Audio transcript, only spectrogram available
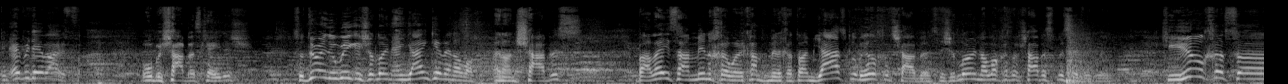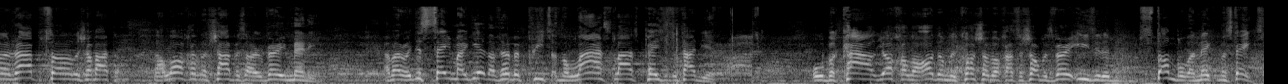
in everyday life? Or Shabbos Kaddish. So during the week you should learn and Yankiv and Allah. And on Shabbos, Mincha, when it comes to Mincha time, Yaskul Hilchas Shabbos. They should learn halachas of Shabbos specifically. Ki Hilchas uh, Rapsa the Shabbat. The halachas of Shabbos are very many. And by the way, this same idea that Rebbe preached on the last, last page of the Tanya. Yochal Adam. It's very easy to stumble and make mistakes.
